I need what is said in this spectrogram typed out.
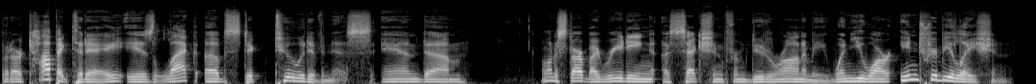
But our topic today is lack of stick to itiveness. And um, I want to start by reading a section from Deuteronomy. When you are in tribulation,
